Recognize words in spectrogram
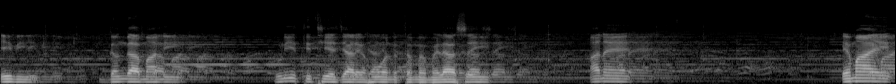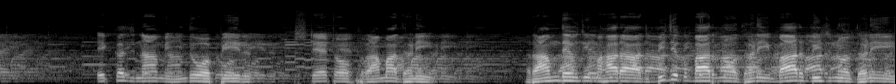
એવી ગંગા માની પુણ્યતિથિએ જ્યારે હું અને તમે મળ્યા છે. અને એમાંય એક જ નામ હિન્દુઓ પીર સ્ટેટ ઓફ રામાધણી. રામદેવજી મહારાજ બીજક બારનો ધણી, બાર બીજનો ધણી.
